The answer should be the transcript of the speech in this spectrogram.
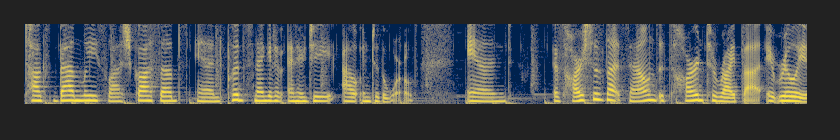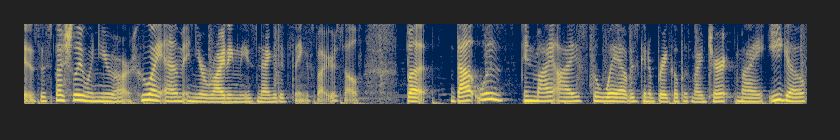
talks badly slash gossips and puts negative energy out into the world. And as harsh as that sounds, it's hard to write that. It really is, especially when you are who I am and you're writing these negative things about yourself. But that was in my eyes the way I was going to break up with my jur- my ego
